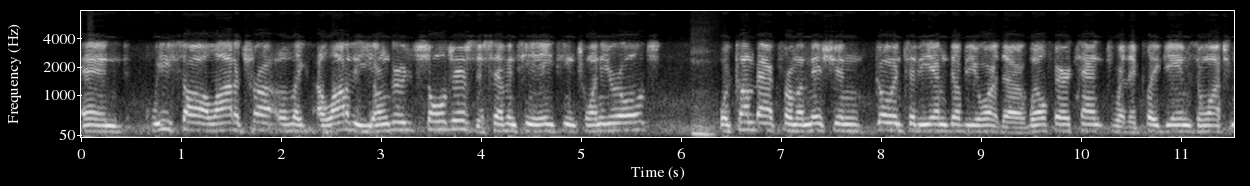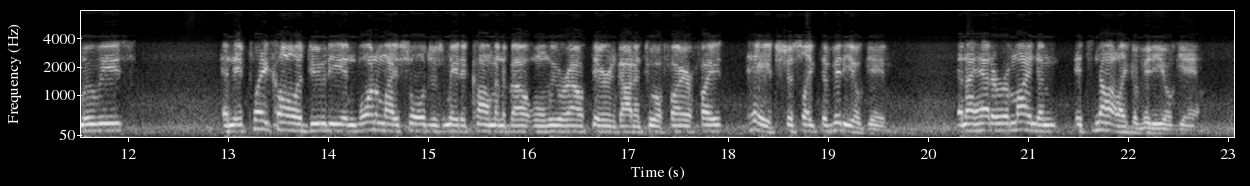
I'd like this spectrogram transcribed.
And we saw a lot of tra- like a lot of the younger soldiers, the 17, 18, 20 year olds, hmm. would come back from a mission, go into the MWR, the welfare tent where they play games and watch movies, and they play Call of Duty. And one of my soldiers made a comment about when we were out there and got into a firefight, hey, it's just like the video game. And I had to remind him, it's not like a video game.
